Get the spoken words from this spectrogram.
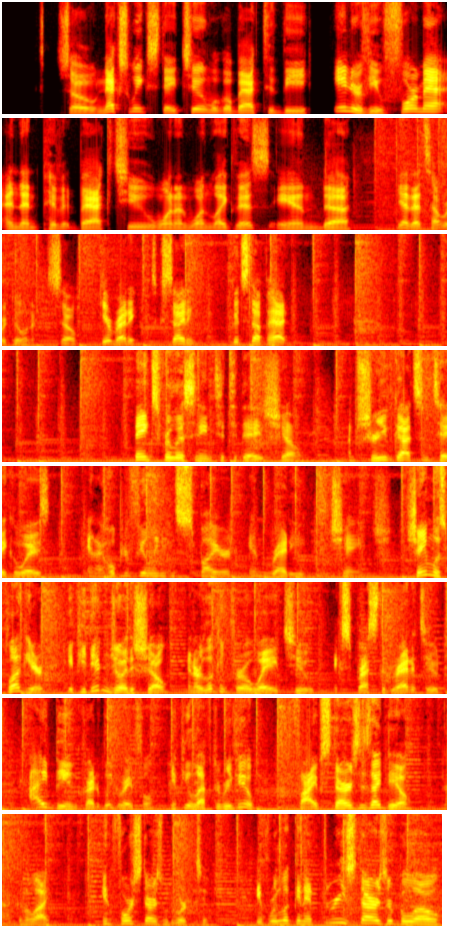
So next week, stay tuned. We'll go back to the interview format and then pivot back to one on one like this. And uh, yeah, that's how we're doing it. So get ready. It's exciting. Good stuff ahead. Thanks for listening to today's show. I'm sure you've got some takeaways, and I hope you're feeling inspired and ready to change. Shameless plug here if you did enjoy the show and are looking for a way to express the gratitude, I'd be incredibly grateful if you left a review. Five stars is ideal, not gonna lie, and four stars would work too. If we're looking at three stars or below,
